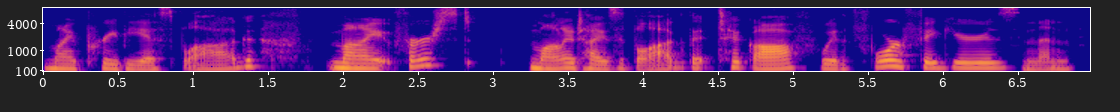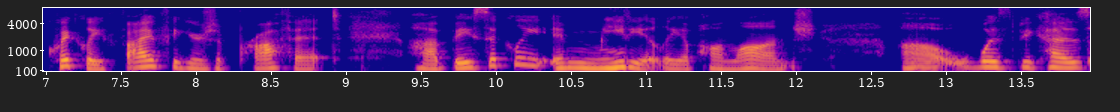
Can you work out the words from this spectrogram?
my previous blog. My first monetized blog that took off with four figures and then quickly five figures of profit, uh, basically immediately upon launch, uh, was because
